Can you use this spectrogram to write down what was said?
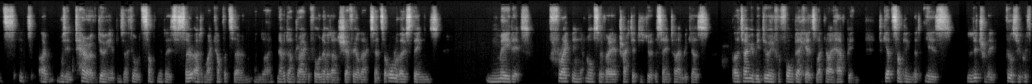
it's, it's. I was in terror of doing it because I thought it's something that is so out of my comfort zone, and I'd never done drag before, never done a Sheffield accent, so all of those things made it frightening and also very attractive to do at the same time because by the time you've been doing it for four decades, like I have been, to get something that is literally fills you with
